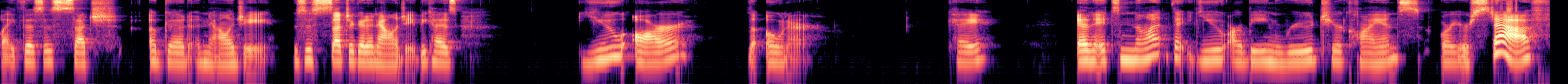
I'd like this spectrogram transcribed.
like, this is such a good analogy. This is such a good analogy because you are the owner. Okay. And it's not that you are being rude to your clients or your staff.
